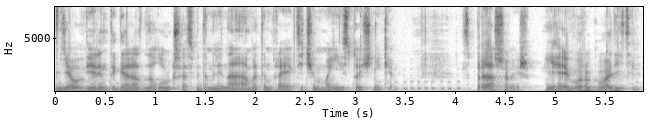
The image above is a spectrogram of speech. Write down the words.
Я уверен, ты гораздо лучше осведомлена об этом проекте, чем мои источники. Спрашиваешь, я его руководитель.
